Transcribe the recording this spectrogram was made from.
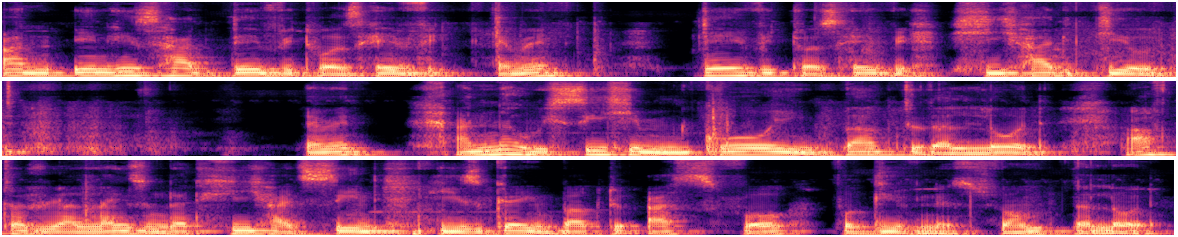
And in his heart, David was heavy. Amen. David was heavy. He had guilt. Amen. And now we see him going back to the Lord. After realizing that he had sinned, he is going back to ask for forgiveness from the Lord.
